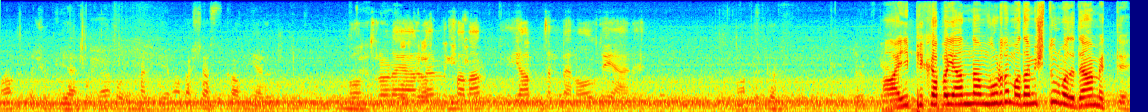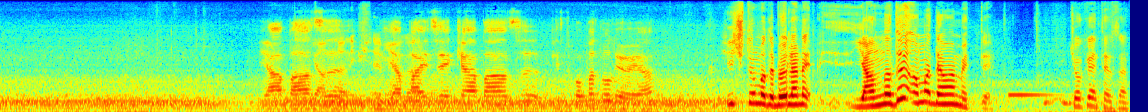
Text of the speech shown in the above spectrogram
Mantıklı çünkü yani merak oldum. Hadi hemen başlarsın kaldığın yerde. Kontrol ayarlarını falan yaptım ben oldu yani. Mantıklı. A'yı pick-up'a yandan vurdum adam hiç durmadı devam etti. Ya bazı Yandan işlemiyor yapay galiba. zeka bazı psikopat oluyor ya. Hiç durmadı böyle hani yanladı ama devam etti. Çok enteresan.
